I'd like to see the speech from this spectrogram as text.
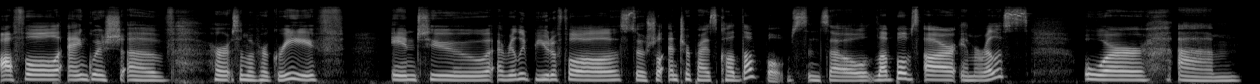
awful anguish of her some of her grief into a really beautiful social enterprise called Love Bulbs. And so Love Bulbs are amaryllis or um,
